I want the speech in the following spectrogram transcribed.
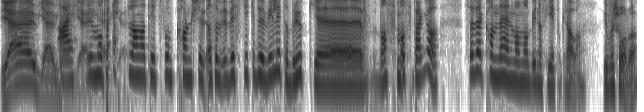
Jau, jau, jau, Nei, jau, du må jau, på jau. et eller annet tidspunkt kanskje altså, Hvis du ikke du er villig til å bruke eh, masse, masse penger, så er det, kan det hende man må begynne å fire på kravene. Vi får se, da.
